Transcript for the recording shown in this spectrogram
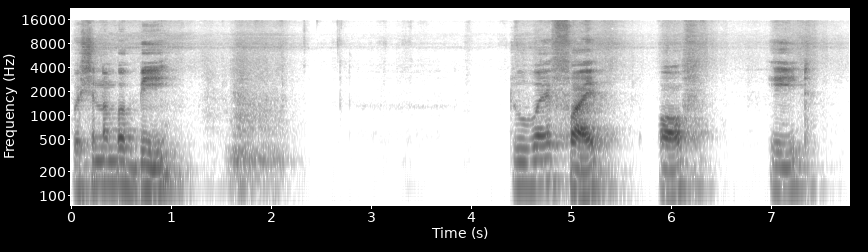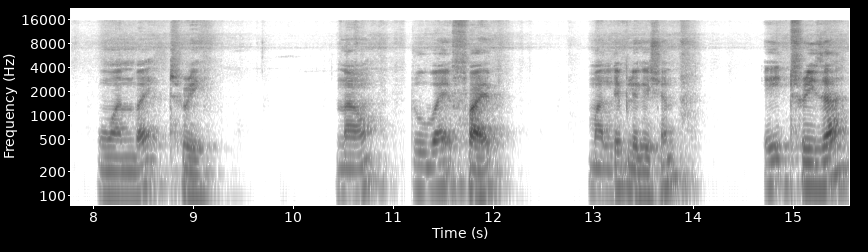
Question number b. 2 by 5 of 8 1 by 3 now 2 by 5 multiplication. 8 3s are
